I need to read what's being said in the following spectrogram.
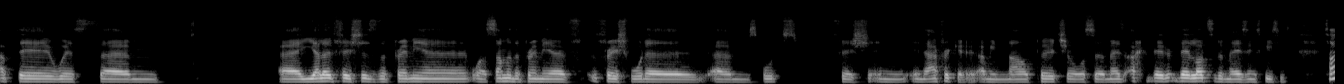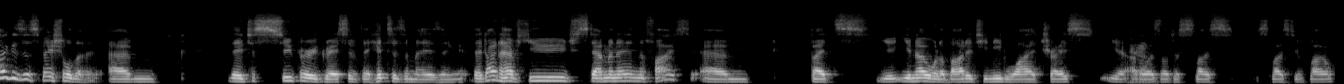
up there with um, uh, yellowfish is the premier. Well, some of the premier f- freshwater um, sports fish in in Africa. I mean, Nile perch are also amazing. There, there are lots of amazing species. Tigers are special though. Um, they're just super aggressive. The hit is amazing. They don't have huge stamina in the fight, um, but you, you know all about it. You need wire trace. Yeah, Yeah. otherwise they'll just slice slice your fly off.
